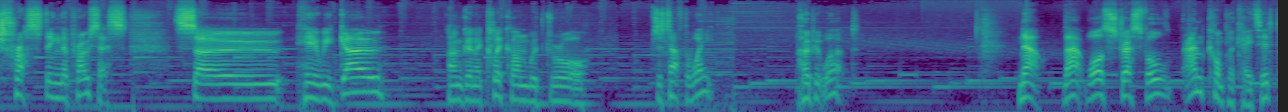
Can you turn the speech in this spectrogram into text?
trusting the process. So here we go. I'm going to click on withdraw. Just have to wait. Hope it worked. Now, that was stressful and complicated,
